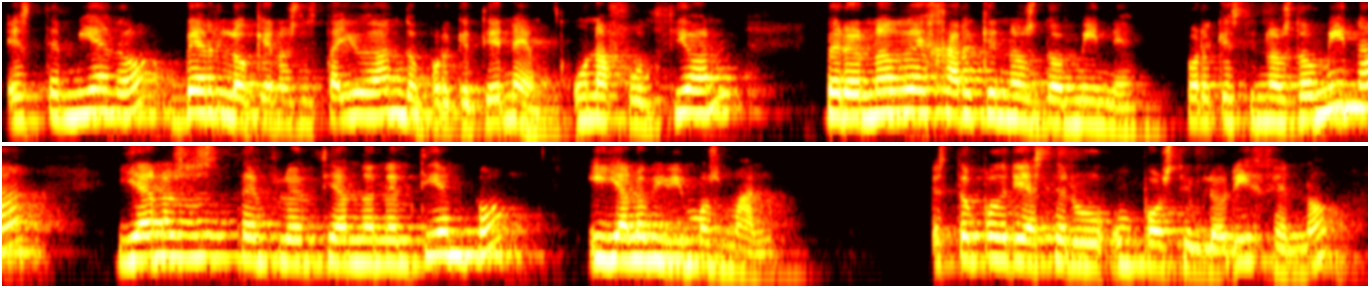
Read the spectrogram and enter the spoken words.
este miedo, ver lo que nos está ayudando porque tiene una función, pero no dejar que nos domine, porque si nos domina ya nos está influenciando en el tiempo y ya lo vivimos mal. Esto podría ser un posible origen, ¿no?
